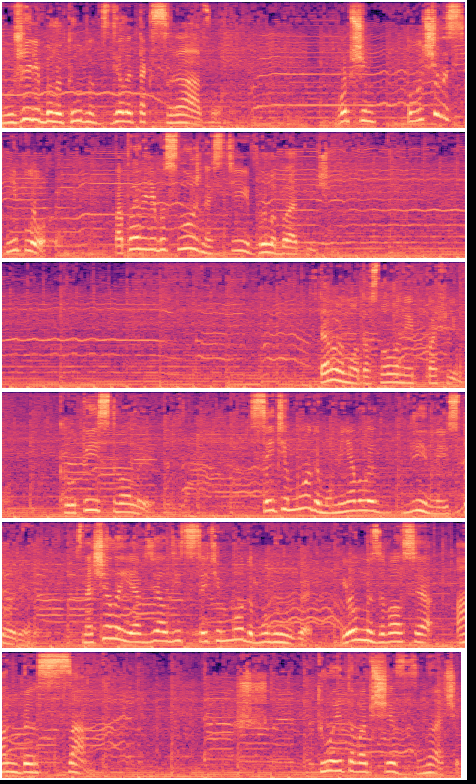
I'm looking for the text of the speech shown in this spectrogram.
неужели было трудно сделать так сразу? В общем, получилось неплохо. Поправили бы сложность и было бы отлично. Второй мод, основанный по фильму. Крутые стволы. С этим модом у меня была длинная история. Сначала я взял диск с этим модом у друга, и он назывался Undersand. Что это вообще значит?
